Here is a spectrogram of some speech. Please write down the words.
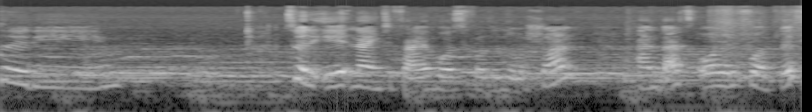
30 28.95 was for the lotion and that's all for this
